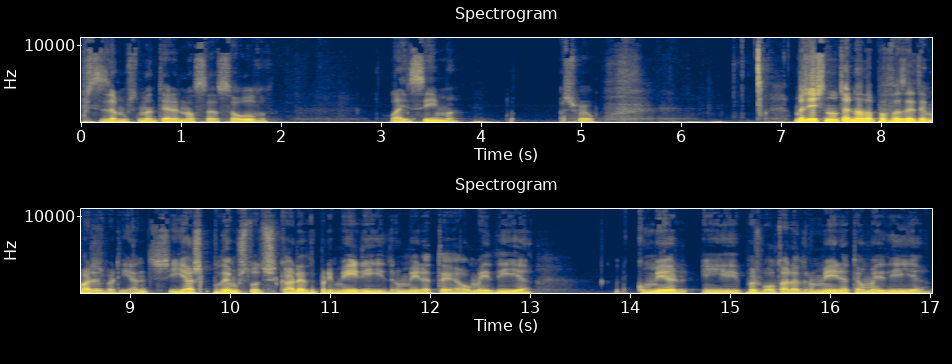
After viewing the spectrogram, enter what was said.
precisamos de manter a nossa saúde lá em cima. Acho eu. Mas isto não tem nada para fazer, tem várias variantes e acho que podemos todos ficar a deprimir e dormir até ao meio-dia, comer e depois voltar a dormir até ao meio-dia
